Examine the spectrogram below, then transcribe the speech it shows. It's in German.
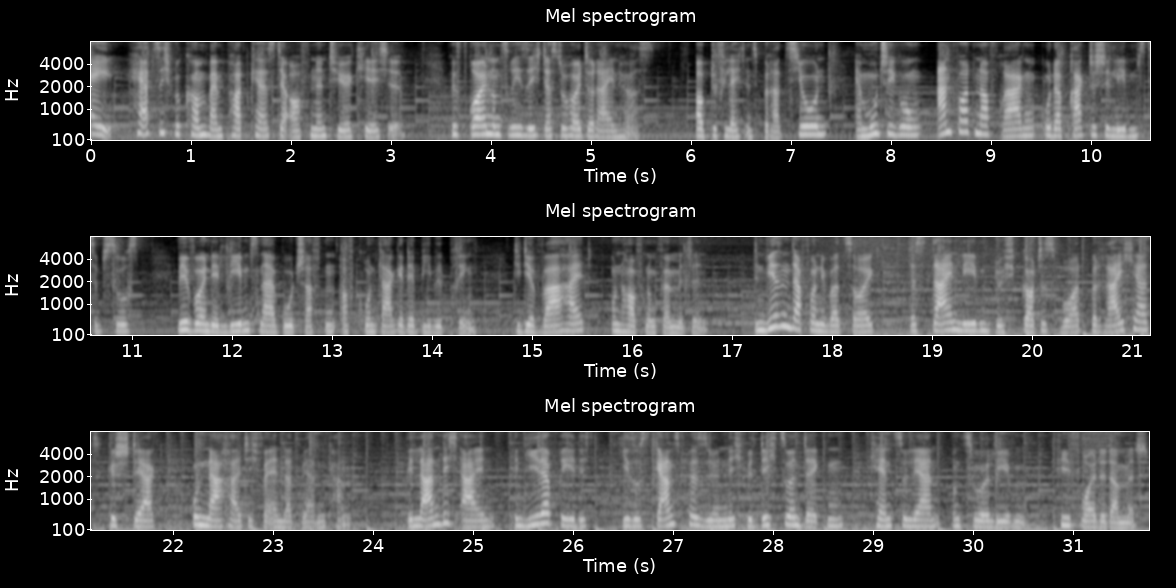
Hey, herzlich willkommen beim Podcast der offenen Tür Kirche. Wir freuen uns riesig, dass du heute reinhörst. Ob du vielleicht Inspiration, Ermutigung, Antworten auf Fragen oder praktische Lebenstipps suchst, wir wollen dir lebensnahe Botschaften auf Grundlage der Bibel bringen, die dir Wahrheit und Hoffnung vermitteln. Denn wir sind davon überzeugt, dass dein Leben durch Gottes Wort bereichert, gestärkt und nachhaltig verändert werden kann. Wir laden dich ein, in jeder Predigt Jesus ganz persönlich für dich zu entdecken, kennenzulernen und zu erleben. Viel Freude damit!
